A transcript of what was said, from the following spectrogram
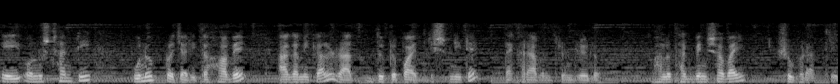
এই অনুষ্ঠানটি পুনঃপ্রচারিত হবে আগামীকাল রাত দুটো পঁয়ত্রিশ মিনিটে। দেখার আমন্ত্রণ রইল। ভালো থাকবেন সবাই। শুভরাত্রি।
